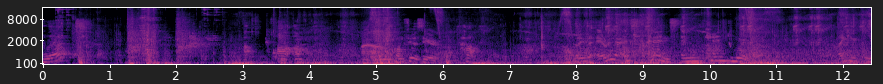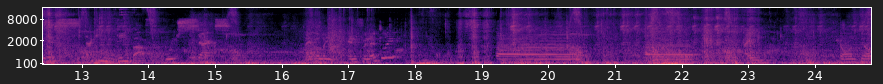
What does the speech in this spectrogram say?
What? Uh, uh, um, I, I'm confused here. How... Like the area extends and you can't move. Like you, you get stuck in which stacks, I believe, infinitely? Uh, uh, I don't know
